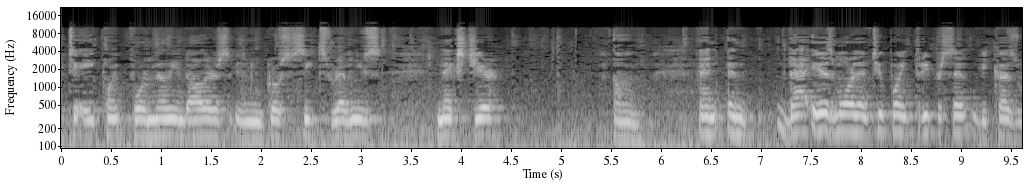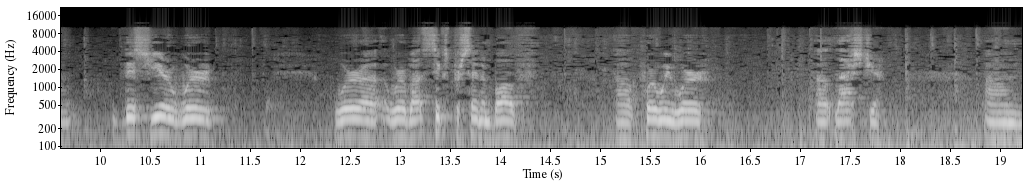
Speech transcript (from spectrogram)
to $8.4 million in gross receipts revenues next year. Um, And, and that is more than 2.3% because this year, we're, we're, uh, we're about 6% above uh, where we were uh, last year. Um,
